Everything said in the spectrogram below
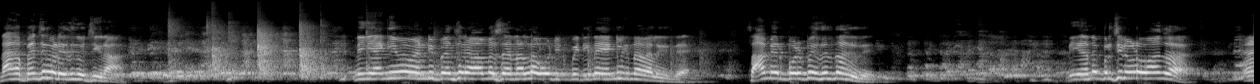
நாங்கள் பென்சர் கடை எதுக்கு வச்சுக்கிறோம்? நீங்கள் எங்கேயுமே வண்டி பென்சர் ஆகாமல் சார் நல்லா ஓட்டிட்டு போயிட்டீங்கன்னா எங்களுக்கு என்ன வேலை இருக்குது சாமியார் பொழப்பு இதில் தான் இருக்குது. நீங்கள் என்ன பிரச்சனையோட வாங்க. ஆ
